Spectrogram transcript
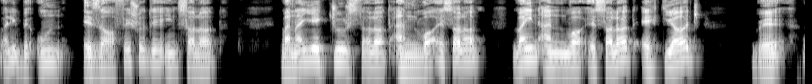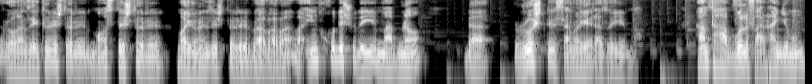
ولی به اون اضافه شده این سالاد و نه یک جور سالاد انواع سالاد و این انواع سالاد احتیاج به روغن زیتونش داره ماستش داره. مایونزش داره و و و و این خودش شده یه مبنا در رشد صنایع غذایی ما. هم تحول فرهنگمون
